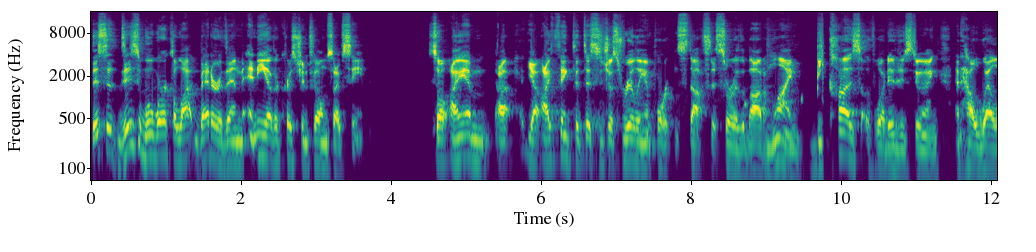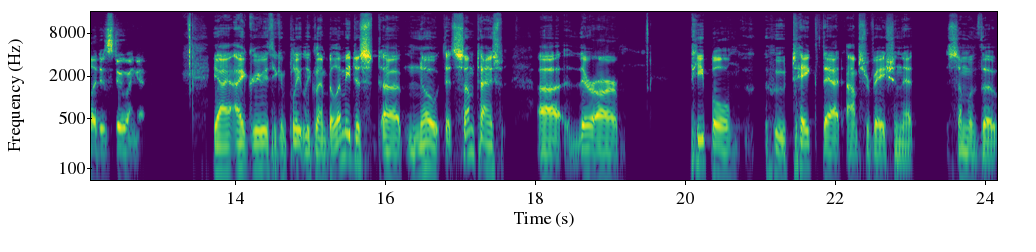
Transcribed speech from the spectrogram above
this is this will work a lot better than any other Christian films I've seen. So I am, uh, yeah, I think that this is just really important stuff. That's sort of the bottom line because of what it is doing and how well it is doing it. Yeah, I, agree with you completely, Glenn. But let me just uh, note that sometimes uh, there are people who take that observation that some of the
